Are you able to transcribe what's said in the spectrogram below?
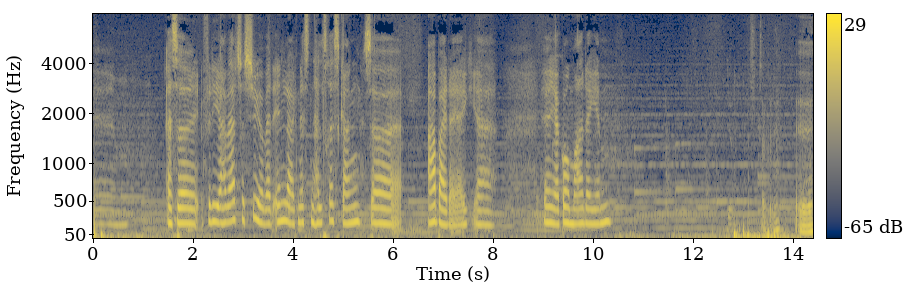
øh, altså, fordi jeg har været så syg og været indlagt næsten 50 gange, så arbejder jeg ikke. Jeg, øh, jeg går meget derhjemme. Tak for det. Øh,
